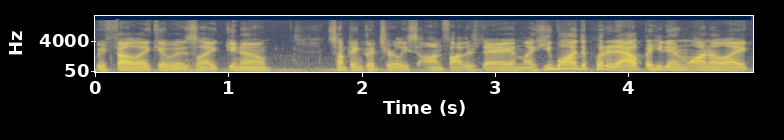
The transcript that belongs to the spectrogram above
we felt like it was like you know something good to release on Father's Day, and like he wanted to put it out, but he didn't want to like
